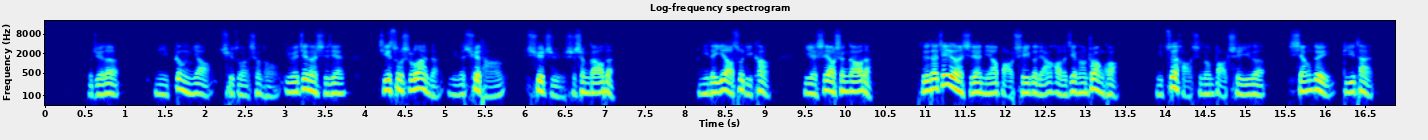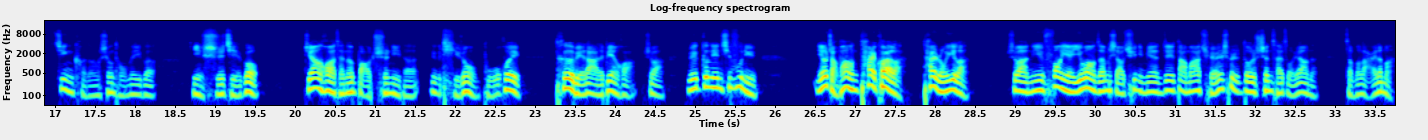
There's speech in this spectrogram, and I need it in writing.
我觉得你更要去做生酮，因为这段时间激素是乱的，你的血糖、血脂是升高的，你的胰岛素抵抗。也是要升高的，所以在这一段时间，你要保持一个良好的健康状况，你最好是能保持一个相对低碳、尽可能生酮的一个饮食结构，这样的话才能保持你的那个体重不会特别大的变化，是吧？因为更年期妇女，你要长胖太快了，太容易了，是吧？你放眼一望，咱们小区里面这些大妈全是都是身材走样的，怎么来的嘛？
